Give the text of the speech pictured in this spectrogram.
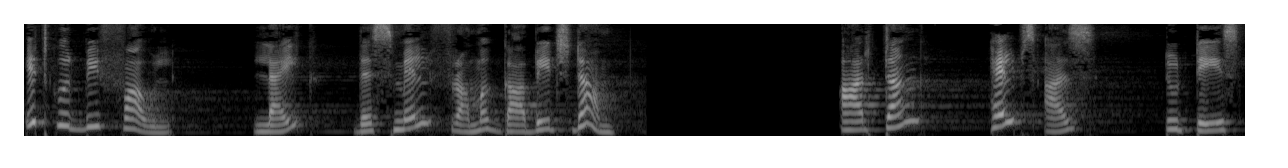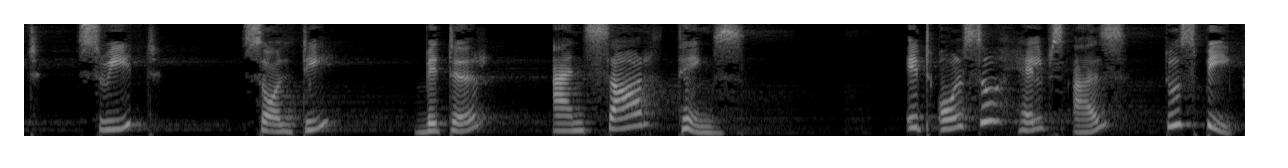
it could be foul, like the smell from a garbage dump. Our tongue helps us to taste sweet, salty, bitter, and sour things. It also helps us to speak.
